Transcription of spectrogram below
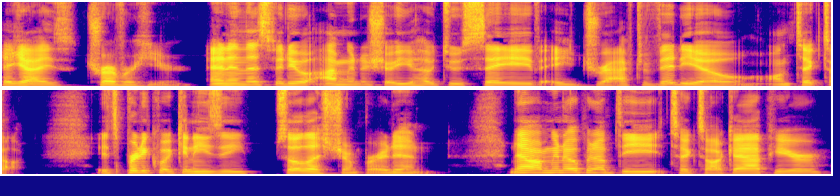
Hey guys, Trevor here, and in this video I'm going to show you how to save a draft video on TikTok. It's pretty quick and easy, so let's jump right in. Now I'm going to open up the TikTok app here,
